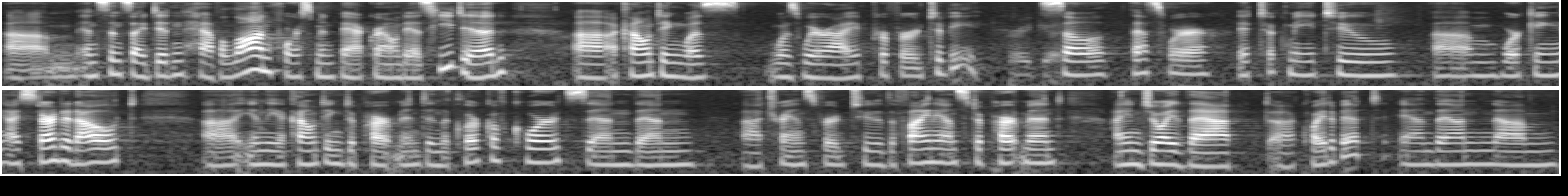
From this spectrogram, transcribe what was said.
Um, and since I didn't have a law enforcement background as he did, uh, accounting was was where I preferred to be. Very good. So that's where it took me to um, working. I started out uh, in the accounting department in the clerk of courts and then uh, transferred to the finance department. I enjoyed that uh, quite a bit. And then um,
